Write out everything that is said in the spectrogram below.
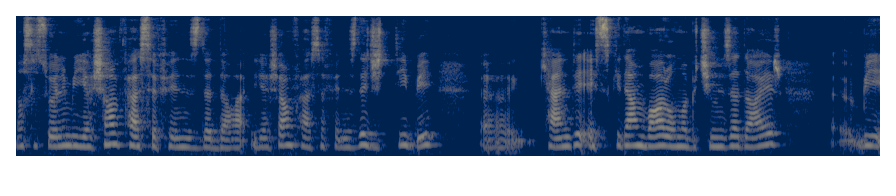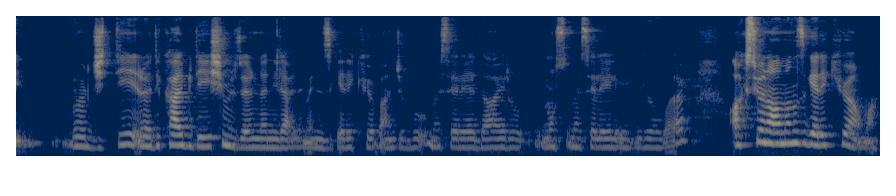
nasıl söyleyeyim bir yaşam felsefenizde daha yaşam felsefenizde ciddi bir kendi eskiden var olma biçiminize dair bir böyle ciddi radikal bir değişim üzerinden ilerlemeniz gerekiyor bence bu meseleye dair meseleyle ilgili olarak. Aksiyon almanız gerekiyor ama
